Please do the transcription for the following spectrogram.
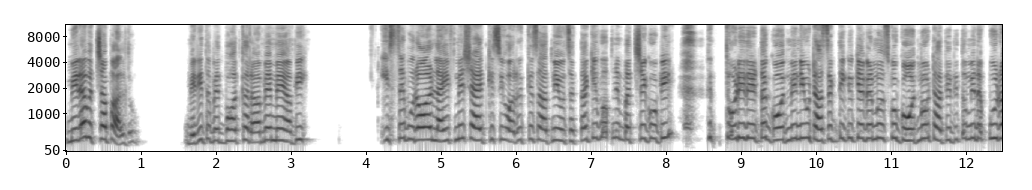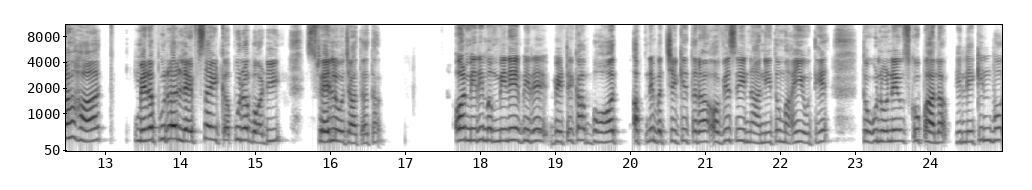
मेरा बच्चा पाल दो। मेरी तबीयत बहुत ख़राब है, मैं अभी इससे बुरा और लाइफ़ में शायद किसी औरत के साथ नहीं हो सकता कि वो अपने बच्चे को भी थोड़ी देर तक गोद में नहीं उठा सकती क्योंकि अगर मैं उसको गोद में उठाती थी तो मेरा पूरा हाथ, मेरा पूरा लेफ़्ट साइड का पूरा बॉडी स्वेल हो जाता था। और मेरी मम्मी ने मेरे बेटे का बहुत अपने बच्चे की तरह ऑब्वियसली नानी तो माँ ही होती है, तो उन्होंने उसको पाला। लेकिन वो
